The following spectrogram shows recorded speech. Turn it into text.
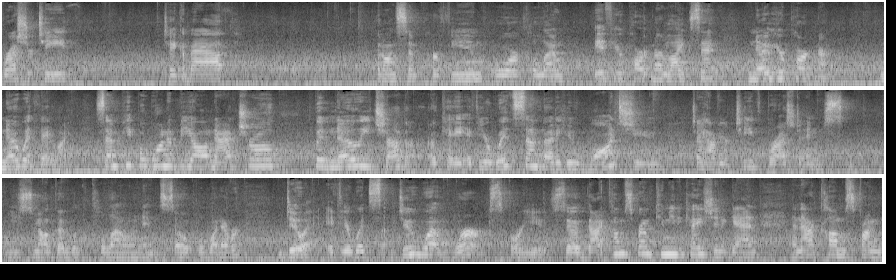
Brush your teeth, take a bath, put on some perfume or cologne. If your partner likes it, know your partner. Know what they like. Some people want to be all natural, but know each other. Okay, if you're with somebody who wants you to have your teeth brushed and you smell good with cologne and soap or whatever, do it. If you're with, do what works for you. So that comes from communication again, and that comes from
